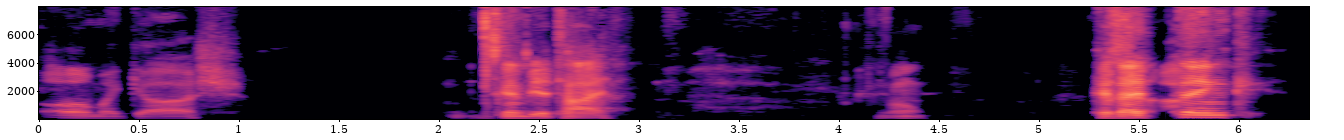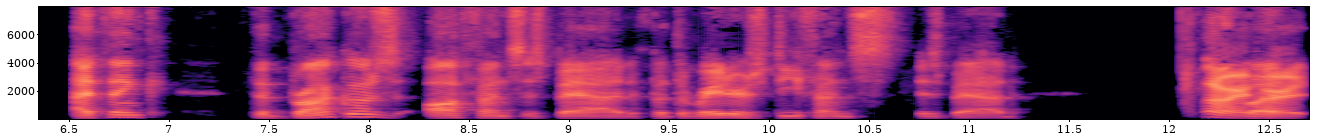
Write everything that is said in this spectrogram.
Oh my gosh. It's gonna be a tie No. because I think I think the Broncos offense is bad, but the Raiders defense is bad. All right, But- all right.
